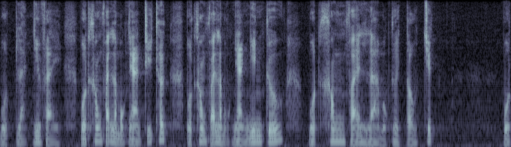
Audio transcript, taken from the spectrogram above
Bụt là như vậy. Bụt không phải là một nhà trí thức, Bụt không phải là một nhà nghiên cứu, Bụt không phải là một người tổ chức. Bụt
